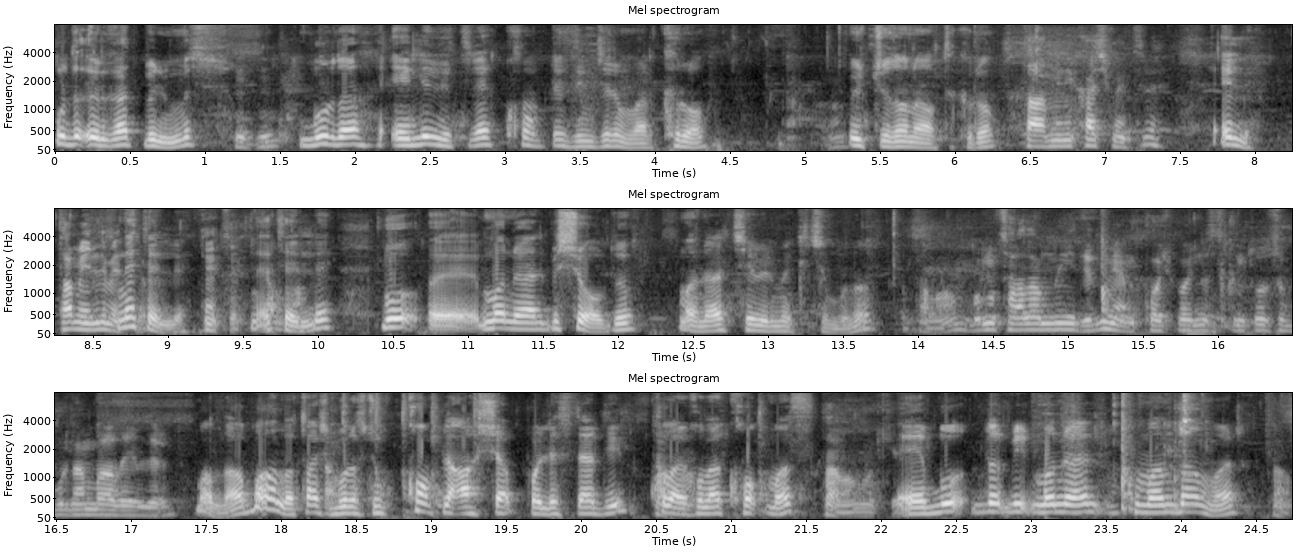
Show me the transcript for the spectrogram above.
Burada ırgat bölümümüz. Burada 50 litre komple zincirim var. Krom. 316 krom. Tahmini kaç metre? 50. Tam 50 metre. Net 50. Net 50. Net tamam. 50. Bu e, manuel bir şey oldu. Manuel çevirmek için bunu. Tamam. Bunun sağlamlığı iyidir değil mi? Yani koç boyunda sıkıntı olursa buradan bağlayabilirim. Vallahi bağla taş. Burası çünkü komple ahşap, polyester değil. Kolay kolay kopmaz. Tamam okey. E, bu da bir manuel kumandan var. Tamam.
